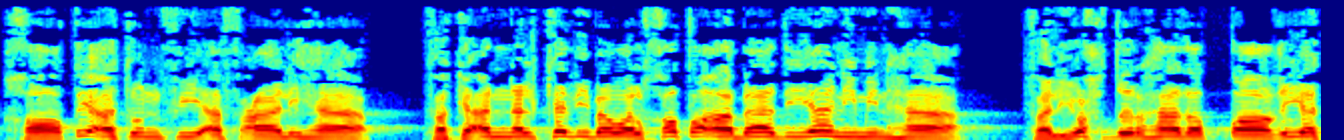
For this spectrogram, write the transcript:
خاطئة في أفعالها فكأن الكذب والخطأ باديان منها. فليحضر هذا الطاغية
